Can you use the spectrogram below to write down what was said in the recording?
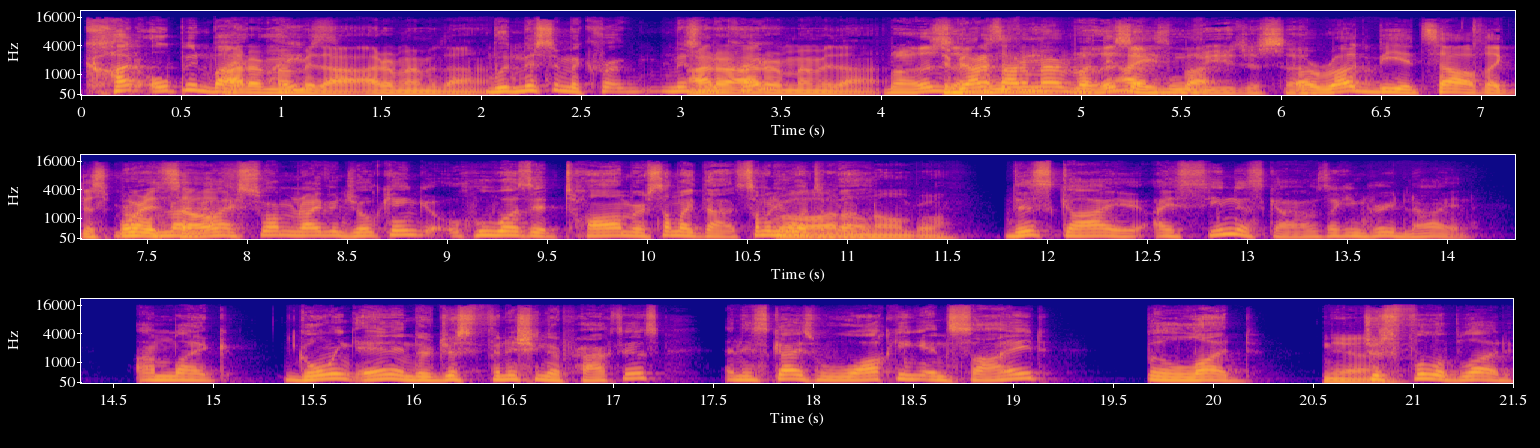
cut open by I don't remember ice? that. I don't remember that. with Mr. McCra- Mr. I don't, I McCray? don't remember that. Bro, this to is be a honest, I don't movie, remember bro. about This the is a ice, movie but, you just said. but rugby itself, like the Bro, sport I'm not- I itself. swear I'm not even joking. Who was it? Tom or something like that. Somebody Bro, went to I Bell. don't know, bro. This guy, I seen this guy. I was like in grade nine. I'm like going in and they're just finishing their practice, and this guy's walking inside, blood, Yeah, just full of blood,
